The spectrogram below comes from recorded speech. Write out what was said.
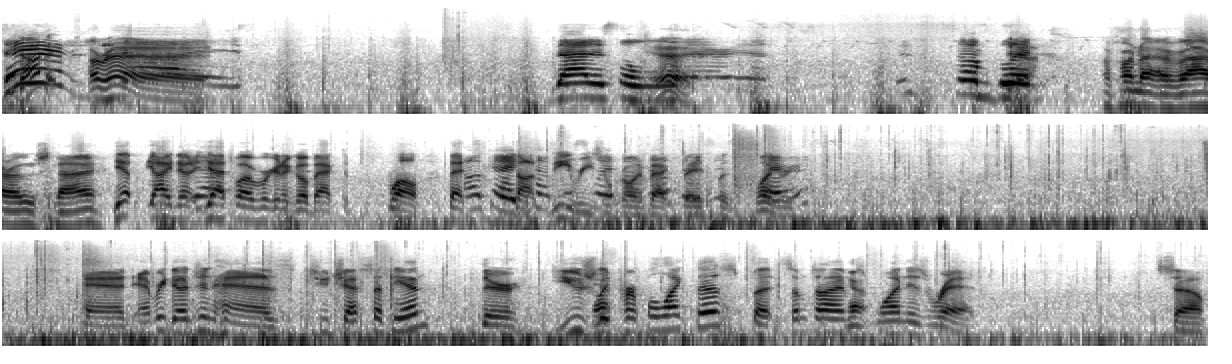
There. it. All right. Nice. That is hilarious. This is some glitch. Yeah. I've run out of arrows now. Yep. Yeah, I know. Yeah. Yeah. That's why we're gonna go back to. Well, that's Okay, not the reason we're going back to base, but There's one. the reason. stairs. And every dungeon has two chests at the end. They're usually Yeah. purple like this, but sometimes Yeah. one is red. So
